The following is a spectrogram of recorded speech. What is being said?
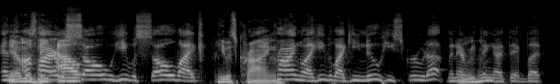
and the it was the umpire was so he was so like He was crying. crying like he was like he knew he screwed up and everything like that. But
